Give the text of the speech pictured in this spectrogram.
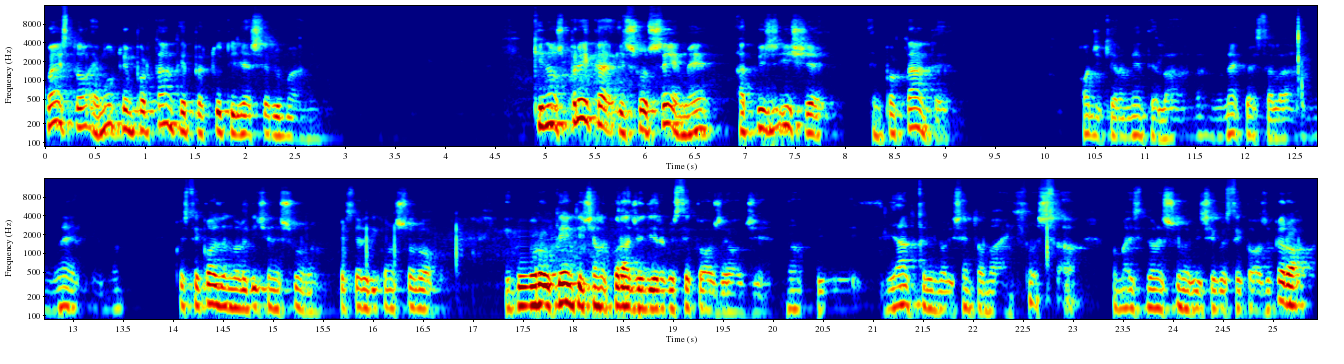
Questo è molto importante per tutti gli esseri umani. Chi non spreca il suo seme acquisisce, è importante, oggi chiaramente la, la, non è questa la, è queste cose non le dice nessuno, queste le dicono solo i guru autentici hanno il coraggio di dire queste cose oggi. No? Gli altri non li sento mai, non so, non ho mai sentito nessuno che dice queste cose, però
